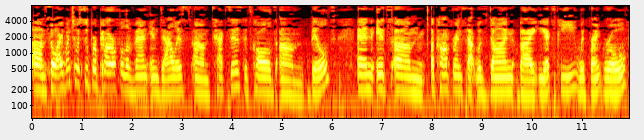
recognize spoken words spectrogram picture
Um, so I went to a super powerful event in Dallas, um, Texas. It's called um, Build, and it's um, a conference that was done by EXP with Brent Gove.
